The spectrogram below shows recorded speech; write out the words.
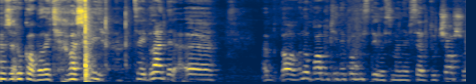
Мене вже рука болить важкий цей блендер. Е, а, воно, мабуть, і не помістилось в мене все в ту чашу.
